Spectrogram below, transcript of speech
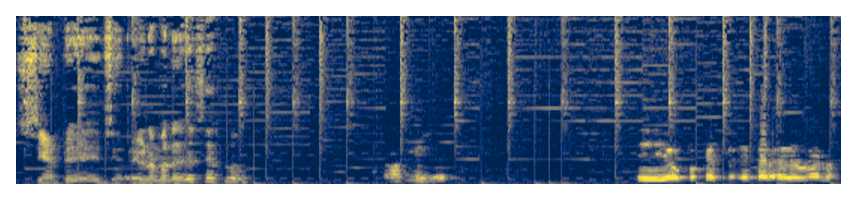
Siempre, siempre hay una manera de hacerlo. Así es. Y yo creo que esa era una de las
